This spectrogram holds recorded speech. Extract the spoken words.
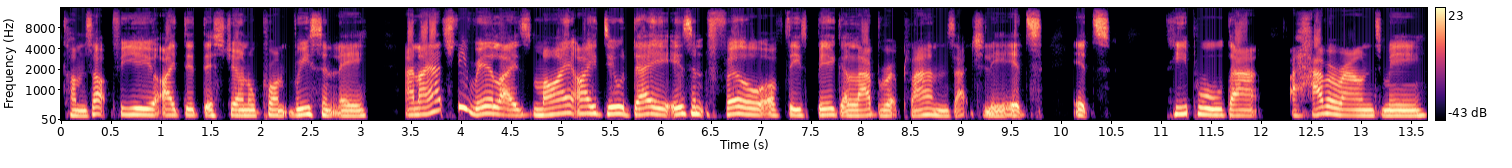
comes up for you. I did this journal prompt recently and I actually realized my ideal day isn't full of these big elaborate plans actually. It's it's people that I have around me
